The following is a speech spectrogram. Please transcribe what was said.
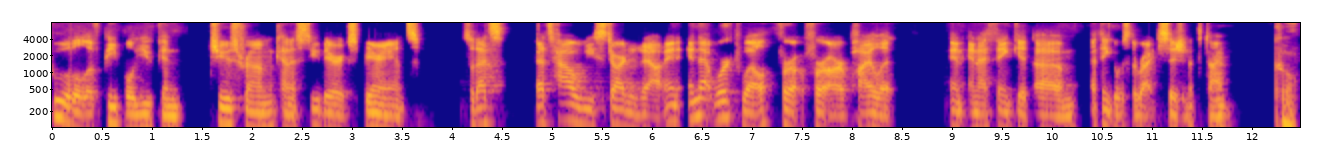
pool of people you can choose from, kind of see their experience. So that's that's how we started it out, and and that worked well for for our pilot, and and I think it um I think it was the right decision at the time. Cool,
